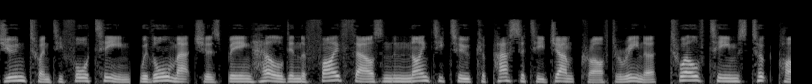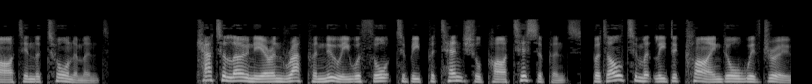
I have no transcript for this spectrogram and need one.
June 2014, with all matches being held in the 5,092 capacity Jämtkraft Arena. Twelve teams took part in the tournament. Catalonia and Rapa Nui were thought to be potential participants, but ultimately declined or withdrew.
